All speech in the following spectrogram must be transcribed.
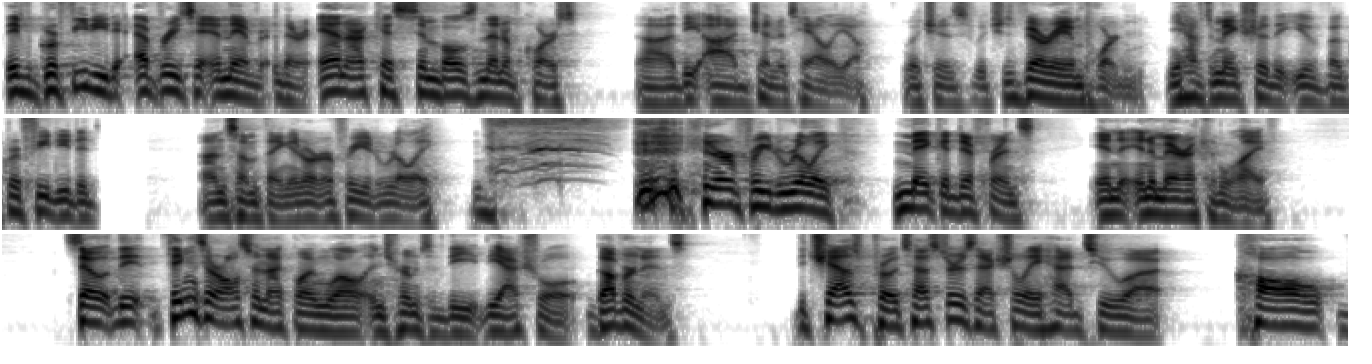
They've graffitied every, and they have their anarchist symbols, and then of course uh, the odd genitalia, which is which is very important. You have to make sure that you've uh, graffitied on something in order for you to really, in order for you to really make a difference in in American life. So the, things are also not going well in terms of the the actual governance the Chaz protesters actually had to uh, call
